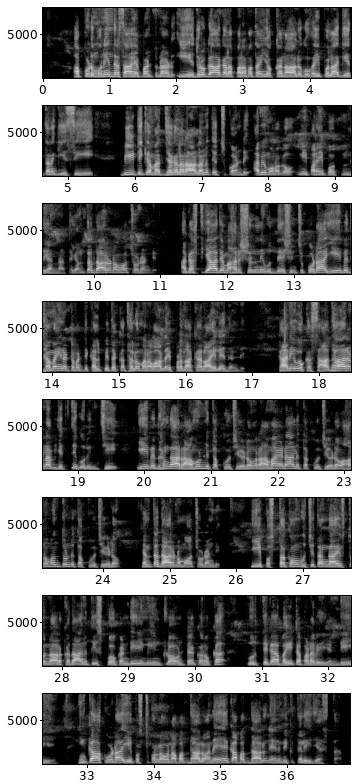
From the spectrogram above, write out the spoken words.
అప్పుడు మునీంద్ర సాహెబ్ అంటున్నాడు ఈ ఎదురుగా గల పర్వతం యొక్క నాలుగు వైపులా గీతను గీసి వీటికి మధ్య గల రాళ్ళను తెచ్చుకోండి. అవి మునగవు మీ పని అయిపోతుంది అన్నట్టు. ఎంత దారుణమో చూడండి. అగస్త్యాది మహర్షుల్ని ఉద్దేశించి కూడా ఈ విధమైనటువంటి కల్పిత కథలు మన వాళ్ళు ఇప్పటిదాకా రాయలేదండి. కానీ ఒక సాధారణ వ్యక్తి గురించి ఈ విధంగా రాముణ్ణి తక్కువ చేయడం రామాయణాన్ని తక్కువ చేయడం హనుమంతుణ్ణి తక్కువ చేయడం ఎంత దారుణమో చూడండి. ఈ పుస్తకం ఉచితంగా ఇస్తున్నారు కదా అని తీసుకోకండి. మీ ఇంట్లో ఉంటే కనుక పూర్తిగా బయట పడవేయండి. ఇంకా కూడా ఈ పుస్తకంలో ఉన్న అబద్ధాలు అనేక అబద్ధాలు నేను మీకు తెలియజేస్తాను.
